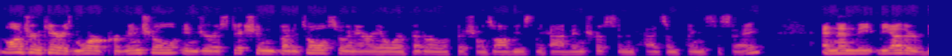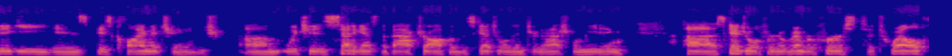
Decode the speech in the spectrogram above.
long-term care is more provincial in jurisdiction, but it's also an area where federal officials obviously have interests and have had some things to say. And then the the other biggie is is climate change, um, which is set against the backdrop of the scheduled international meeting uh, scheduled for November 1st to 12th,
